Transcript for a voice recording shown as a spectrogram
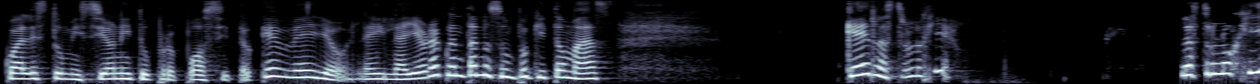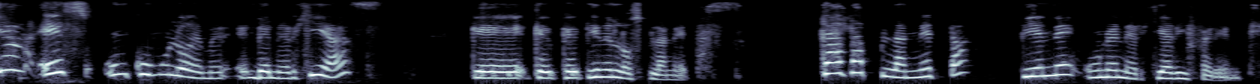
cuál es tu misión y tu propósito. Qué bello, Leila. Y ahora cuéntanos un poquito más ¿Qué es la astrología? La astrología es un cúmulo de, energías que, tienen los planetas. Cada planeta tiene una energía diferente.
